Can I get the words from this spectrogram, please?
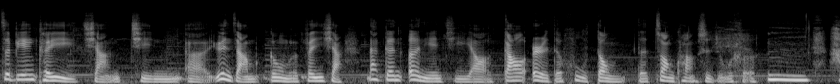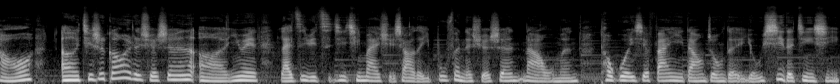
这边可以想请呃院长跟我们分享，那跟二年级哦高二的互动的状况是如何？嗯，好，呃，其实高二的学生呃，因为来自于慈济清迈学校的一部分的学生，那我们透过一些翻译当中的游戏的进行，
